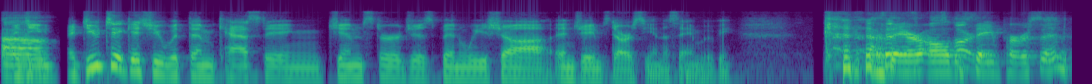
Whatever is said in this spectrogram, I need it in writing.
I, Um, do, I do take issue with them casting Jim Sturgess, Ben Whishaw, and James D'Arcy in the same movie. they are all the hard. same person.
